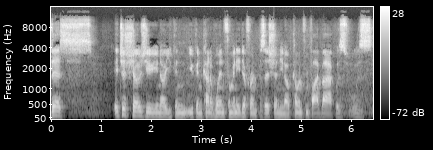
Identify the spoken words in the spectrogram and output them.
this it just shows you, you know, you can you can kind of win from any different position. You know, coming from five back was was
